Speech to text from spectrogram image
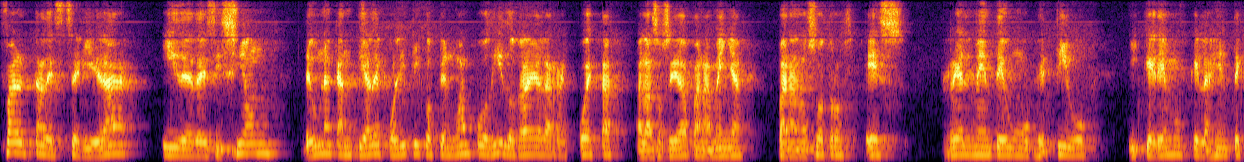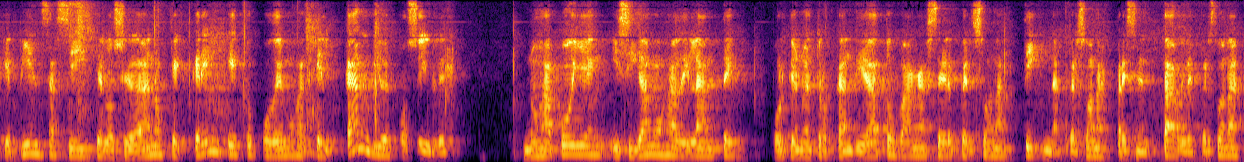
falta de seriedad y de decisión de una cantidad de políticos que no han podido traer la respuesta a la sociedad panameña, para nosotros es realmente un objetivo y queremos que la gente que piensa así, que los ciudadanos que creen que esto podemos, que el cambio es posible, nos apoyen y sigamos adelante porque nuestros candidatos van a ser personas dignas, personas presentables, personas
